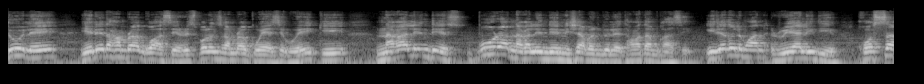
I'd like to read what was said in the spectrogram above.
তোলে ইয়াতে আমরা গো আছে রেসপন্স আমরা কৈ আছে কৈ কি নাগালেণ্ডে পুরা নাগালেণ্ডে নিশা বানি তোলে থামাথাম খাছে এতিয়া তোলে মান রিয়ালিটি সঁচা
